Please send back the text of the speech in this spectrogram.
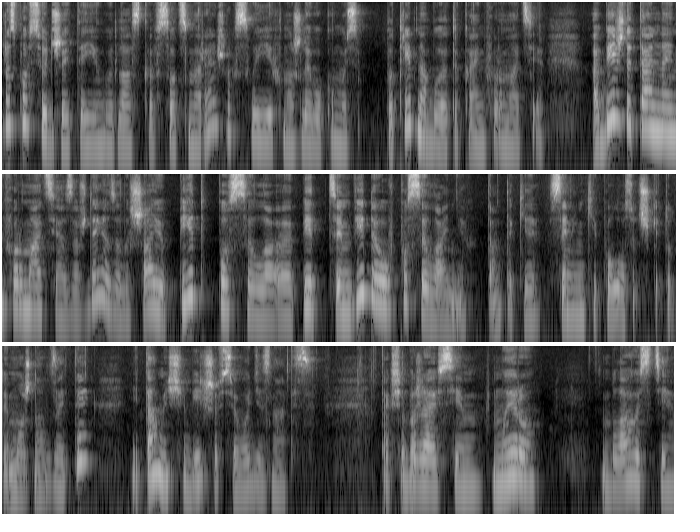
Розповсюджуйте їх, будь ласка, в соцмережах своїх, можливо, комусь потрібна буде така інформація. А більш детальна інформація завжди я залишаю під, посила... під цим відео в посиланнях. Там такі синенькі полосочки, туди можна зайти, і там іще більше всього дізнатися. Так що бажаю всім миру, благості.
